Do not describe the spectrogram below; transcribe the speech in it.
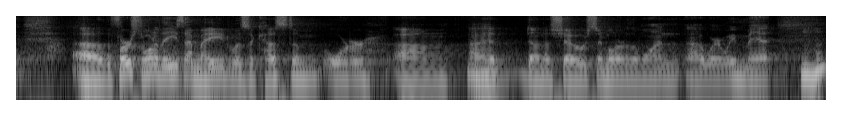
uh, the first one of these I made was a custom order. Um, mm-hmm. I had done a show similar to the one uh, where we met, mm-hmm.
